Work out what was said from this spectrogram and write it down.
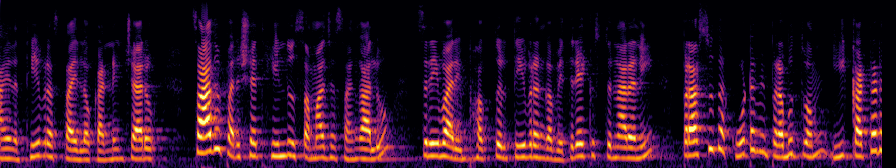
ఆయన తీవ్ర స్థాయిలో ఖండించారు. సాధు పరిషత్ హిందూ సమాజ సంఘాలు శ్రీవారి భక్తులు తీవ్రంగా వ్యతిరేకిస్తున్నారని ప్రస్తుత కూటమి ప్రభుత్వం ఈ కట్టడ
